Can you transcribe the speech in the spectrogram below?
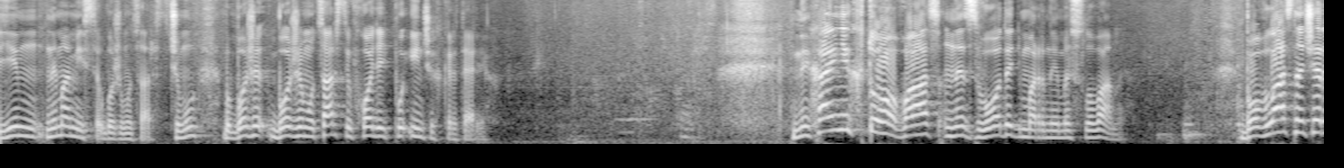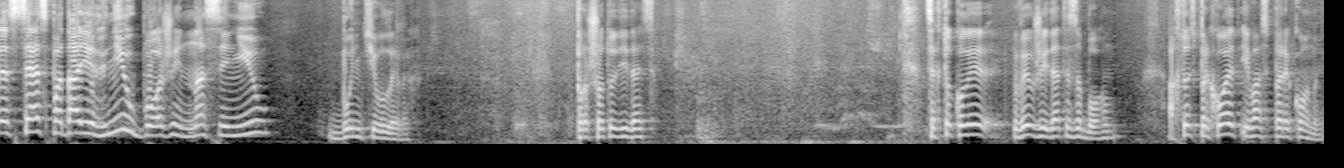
Їм нема місця у Божому царстві. Чому? Бо Боже, Божому царстві входять по інших критеріях. Нехай ніхто вас не зводить марними словами. Бо, власне, через це спадає гнів Божий на синів бунтівливих. Про що тут йдеться? Це хто, коли ви вже йдете за Богом, а хтось приходить і вас переконує.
